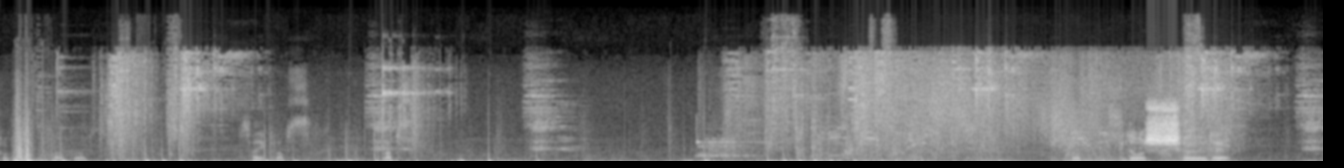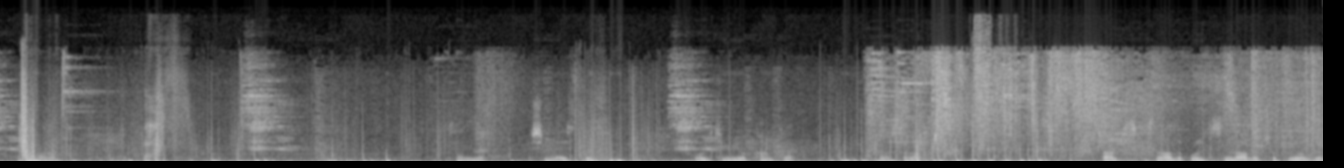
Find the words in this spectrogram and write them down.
Çok iyi bir Cyclops. Cyclops. Cyclops. Hop. Bir de şöyle. Şimdi Estes. Ultim yok kanka. Ama sana Tamam psikisini aldık, ultisini de aldık. Çok iyi oldu.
